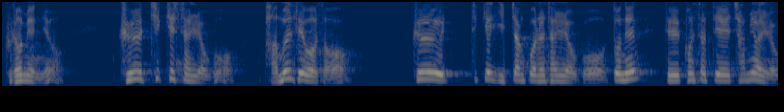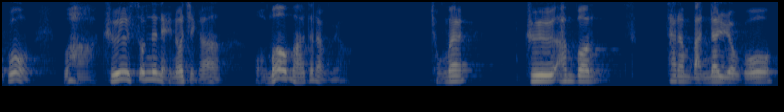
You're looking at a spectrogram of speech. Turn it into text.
그러면요. 그 티켓 사려고 밤을 새워서 그 티켓 입장권을 사려고 또는 그 콘서트에 참여하려고 와, 그 쏟는 에너지가 어마어마하더라고요. 정말 그 한번 사람 만나려고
